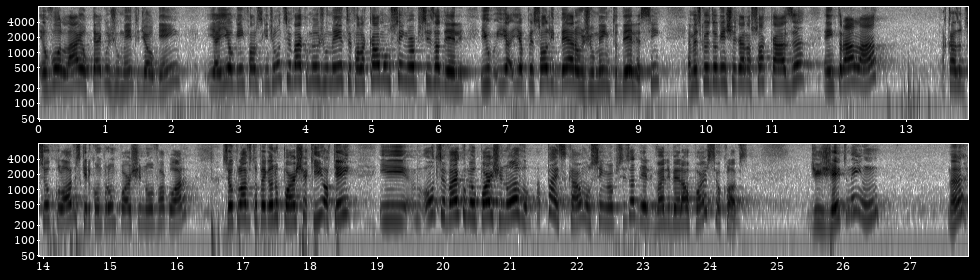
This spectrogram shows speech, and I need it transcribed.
eu vou lá, eu pego o jumento de alguém, e aí alguém fala o seguinte: onde você vai com o meu jumento? Você fala, calma, o Senhor precisa dele. E, e, e o pessoal libera o jumento dele assim. É a mesma coisa de alguém chegar na sua casa, entrar lá, a casa do seu Clóvis, que ele comprou um Porsche novo agora. Seu Clóvis, estou pegando o Porsche aqui, ok? E onde você vai com o meu Porsche novo? Rapaz, calma, o Senhor precisa dele. Vai liberar o Porsche, seu Clóvis? De jeito nenhum. Né?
